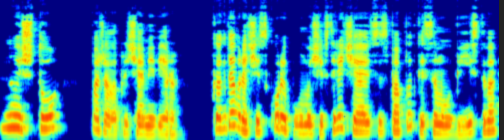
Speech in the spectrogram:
«Ну и что?» – пожала плечами Вера. «Когда врачи скорой помощи встречаются с попыткой самоубийства,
